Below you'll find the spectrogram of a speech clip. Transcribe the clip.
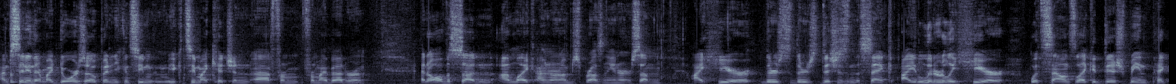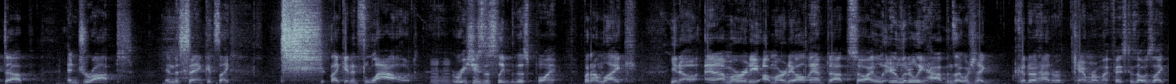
I'm sitting there. My door's open. You can see you can see my kitchen uh, from from my bedroom, and all of a sudden I'm like I don't know. I'm just browsing the internet or something. I hear there's there's dishes in the sink. I literally hear what sounds like a dish being picked up and dropped in the sink. It's like like and it's loud. Rishi's asleep at this point, but I'm like. You know, and I'm already I'm already all amped up. So I, it literally happens. I wish I could have had a camera on my face because I was like,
